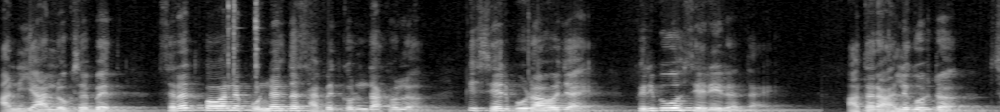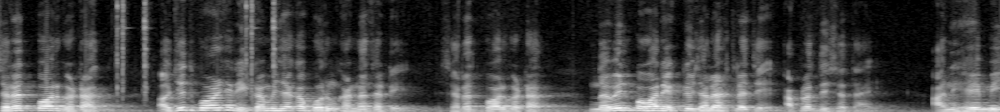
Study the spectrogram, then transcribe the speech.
आणि या लोकसभेत शरद पवारने पुन्हा एकदा साबित करून दाखवलं की शेर बुढा हो जाय फिरबी व वो आहे. आता राहिली गोष्ट शरद पवार गटात. अजित पवारची रिकामी जागा भरून काढण्यासाठी शरद पवार गटात नवीन पवार ॲक्टिव्ह झाले असल्याचे आपल्याला दिसत आहे. आणि हे मी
